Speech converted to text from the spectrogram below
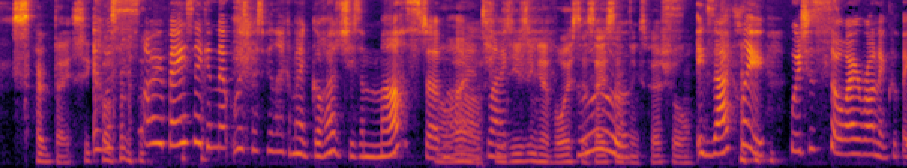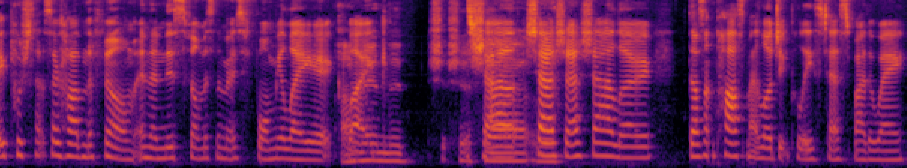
so basic, It was so it? basic, and that was supposed to be like, oh my god, she's a Oh, mastermind. wow, she's using her voice to say something special. Exactly, which is so ironic that they push that so hard in the film, and then this film is the most formulaic, I'm like in the sh- sh- sh- sha- sha- shallow. Doesn't pass my logic police test, by the way,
